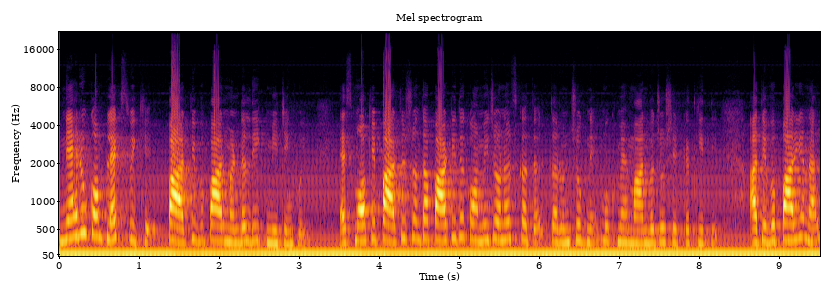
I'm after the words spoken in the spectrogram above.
ਨਹਿਰੂ ਕੰਪਲੈਕਸ ਵਿਖੇ ਭਾਰਤੀ ਵਪਾਰ ਮੰਡਲ ਦੀ ਇੱਕ ਮੀਟਿੰਗ ਹੋਈ। ਇਸ ਮੌਕੇ ਭਾਰਤੀ ਜਨਤਾ ਪਾਰਟੀ ਦੇ ਕੌਮੀ ਜਨਰਲ ਸਕੱਤਰ ਤਰੁਣ ਚੁਗ ਨੇ ਮੁੱਖ ਮਹਿਮਾਨ ਵਜੋਂ ਸ਼ਿਰਕਤ ਕੀਤੀ ਅਤੇ ਵਪਾਰੀਆਂ ਨਾਲ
